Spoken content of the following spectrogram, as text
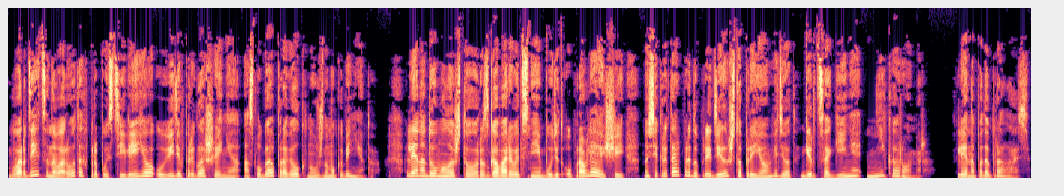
Гвардейцы на воротах пропустили ее, увидев приглашение, а слуга провел к нужному кабинету. Лена думала, что разговаривать с ней будет управляющий, но секретарь предупредил, что прием ведет герцогиня Ника Ромер. Лена подобралась.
